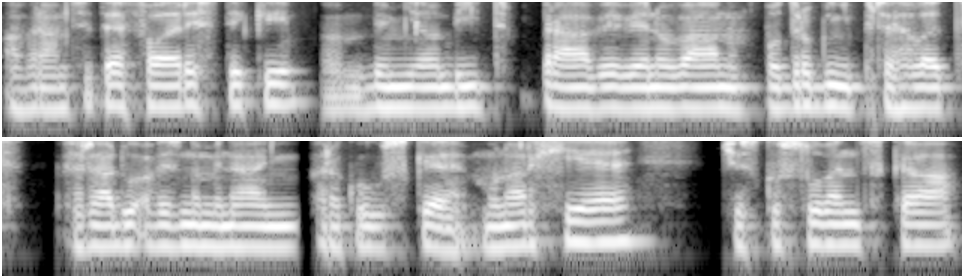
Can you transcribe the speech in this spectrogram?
a v rámci té faleristiky eh, by měl být právě věnován podrobný přehled řádu a vyznamenání rakouské monarchie, Československa,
